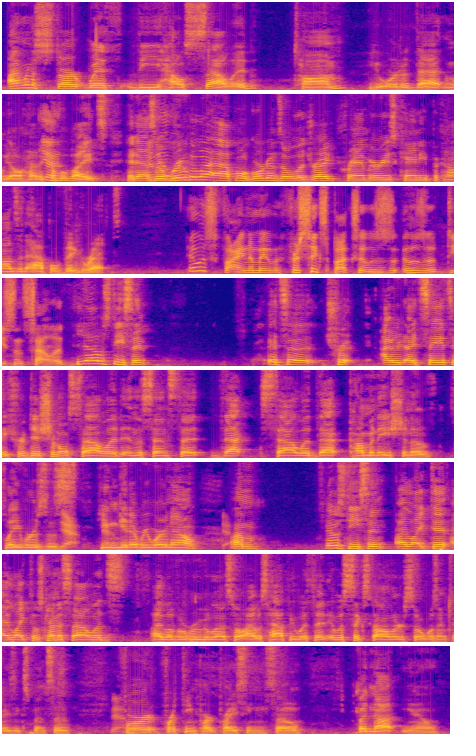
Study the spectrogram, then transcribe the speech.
I'm going to start with the house salad. Tom, you ordered that, and we all had a Yeah. couple bites. It has And arugula, apple, gorgonzola, dried cranberries, candy pecans, and apple vinaigrette. It was fine. I mean, for six bucks, it was it was a decent salad. Yeah, it was decent. It's a, tra- I would, I'd say it's a traditional salad in the sense that that salad, that combination of flavors is, Yeah. you can get everywhere now. Um, it was decent. I liked it. I like those kind of salads. I love arugula, so I was happy with it. It was six dollars, so it wasn't crazy expensive Yeah. for for theme park pricing. So, but not you know,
